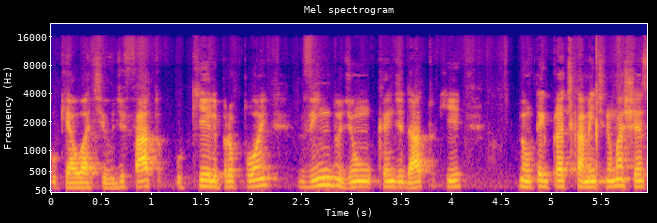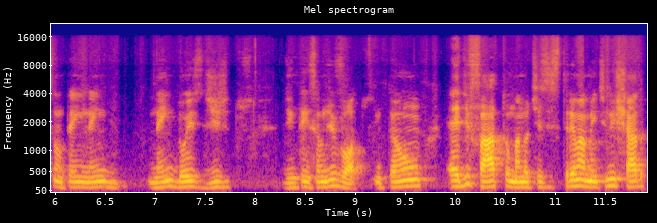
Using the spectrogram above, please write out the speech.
o que é o ativo de fato, o que ele propõe, vindo de um candidato que não tem praticamente nenhuma chance, não tem nem, nem dois dígitos de intenção de votos. Então, é de fato uma notícia extremamente nichada,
